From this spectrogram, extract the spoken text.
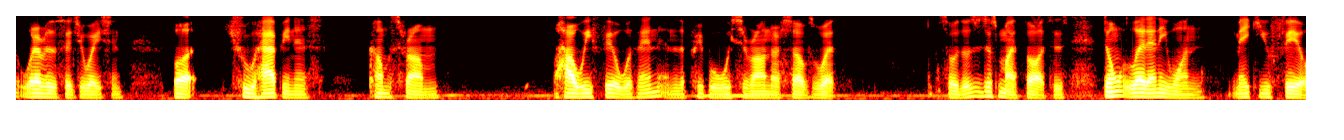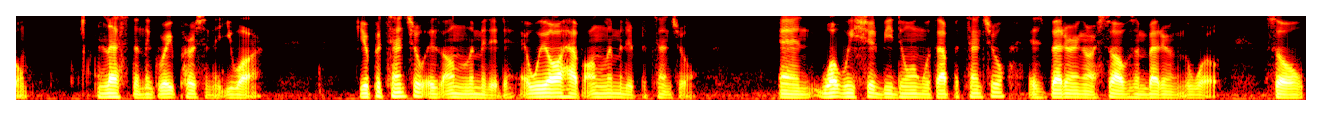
whatever the situation. But true happiness comes from how we feel within and the people we surround ourselves with. So those are just my thoughts is don't let anyone make you feel less than the great person that you are. Your potential is unlimited, and we all have unlimited potential. And what we should be doing with that potential is bettering ourselves and bettering the world. So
